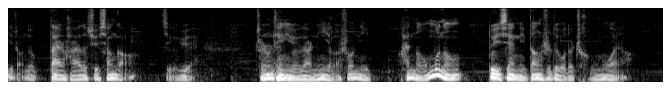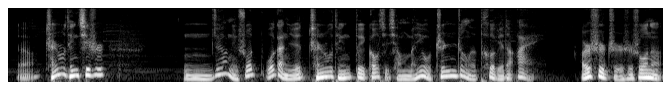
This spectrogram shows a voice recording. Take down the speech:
一整就带着孩子去香港几个月。陈淑婷也有点腻了，说你还能不能兑现你当时对我的承诺呀？对啊，陈淑婷其实，嗯，就像你说，我感觉陈淑婷对高启强没有真正的特别的爱，而是只是说呢，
